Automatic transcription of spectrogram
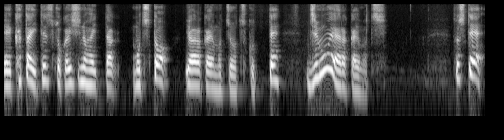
え硬い鉄とか石の入った餅と柔らかい餅を作って自分は柔らかい餅。そして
